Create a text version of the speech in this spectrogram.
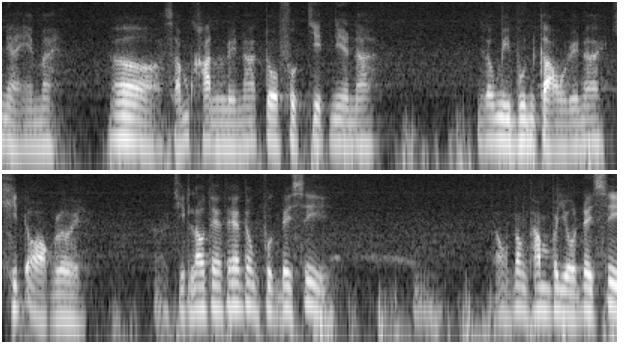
เนี่ยเห็นไหม เออสำคัญเลยนะ ตัวฝึกจิตเนี่ยนะต้องมีบุญเก่าเลยนะ คิดออกเลย จิตเราแท้ๆต้องฝึกได้สิต้องต้องทำประโยชน์ได้สิ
